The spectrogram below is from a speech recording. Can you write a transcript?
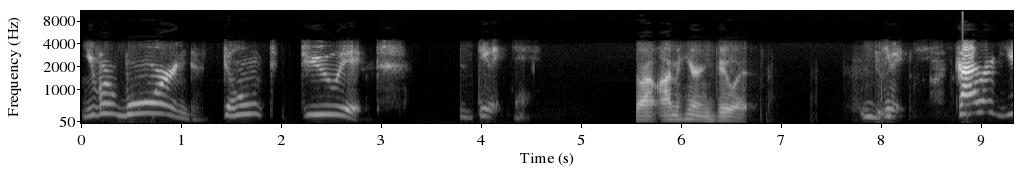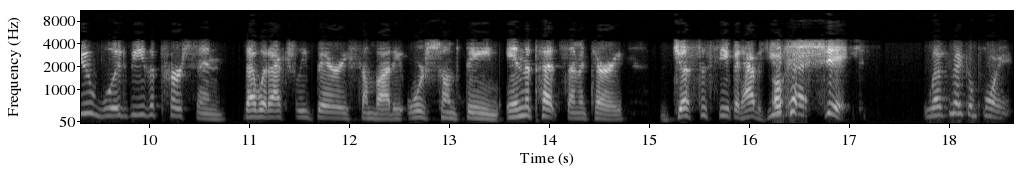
You were warned. Don't do it. Do it. So I- I'm hearing do it. Do it. Tyler, you would be the person that would actually bury somebody or something in the pet cemetery just to see if it happens. You Okay. shit. Let's make a point.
